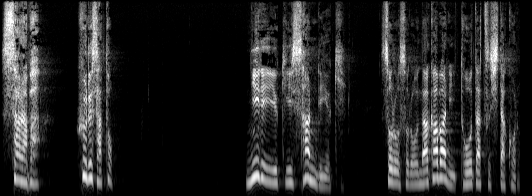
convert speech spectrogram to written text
さらば、ふるさと。二里行き三里行き、そろそろ半ばに到達した頃、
